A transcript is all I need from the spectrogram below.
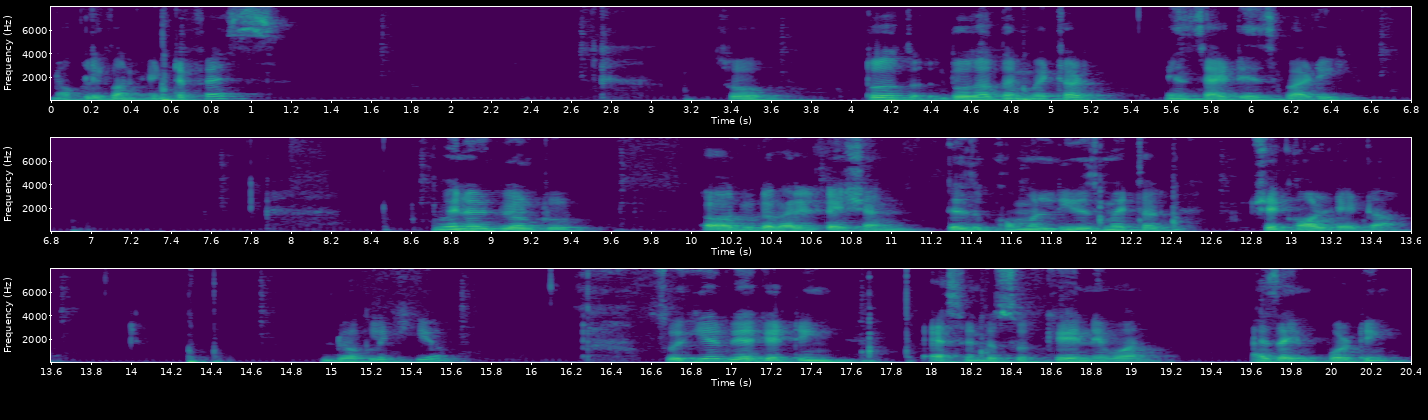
Now click on interface. So those, those are the method inside this body. Whenever we want to uh, do the validation there is a commonly used method check all data. Do click here? So here we are getting s underscore kna1 as an importing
